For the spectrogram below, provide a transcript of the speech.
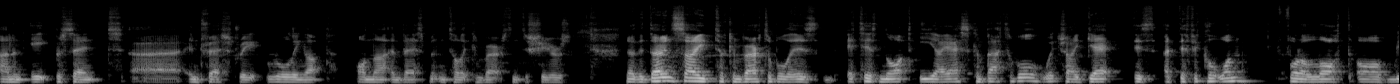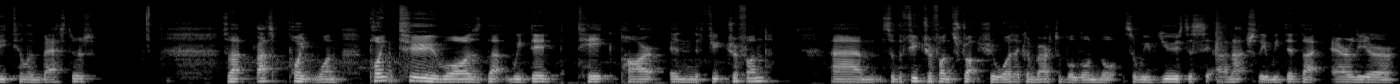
and an 8% uh, interest rate rolling up on that investment until it converts into shares. Now, the downside to convertible is it is not EIS compatible, which I get is a difficult one for a lot of retail investors. So that that's point one. Point two was that we did take part in the future fund. Um, so the future fund structure was a convertible loan note. So we've used this, and actually we did that earlier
